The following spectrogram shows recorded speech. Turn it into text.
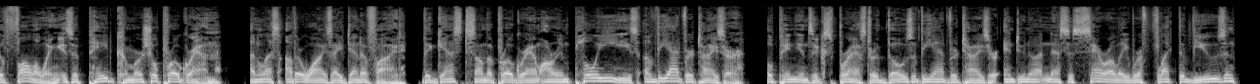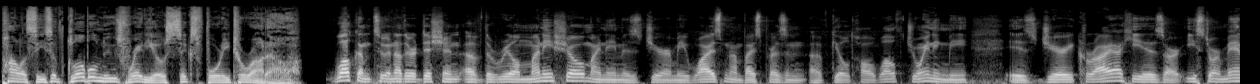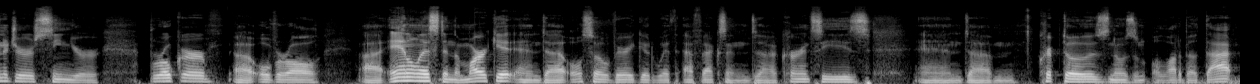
The following is a paid commercial program. Unless otherwise identified, the guests on the program are employees of the advertiser. Opinions expressed are those of the advertiser and do not necessarily reflect the views and policies of Global News Radio 640 Toronto. Welcome to another edition of The Real Money Show. My name is Jeremy Weisman. I'm Vice President of Guildhall Wealth. Joining me is Jerry Correia. He is our eStore Manager, Senior Broker, uh, overall uh, analyst in the market and uh, also very good with FX and uh, currencies and um, cryptos, knows a lot about that.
